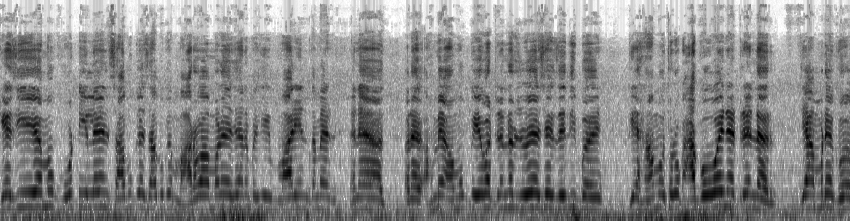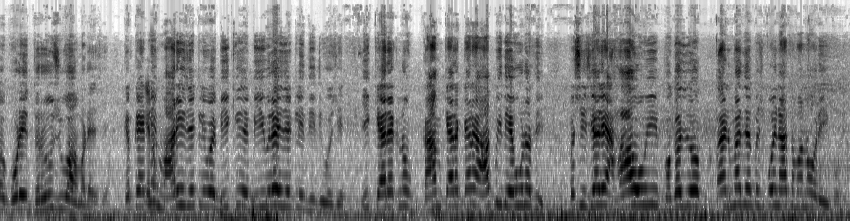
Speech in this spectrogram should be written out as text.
કે જે અમુક ખોટી લઈને સાબુકે સાબુકે મારવા મળે છે અને પછી મારીને તમે એને અને અમે અમુક એવા ટ્રેનર જોઈએ છે જયદીપભાઈ કે હામો થોડોક આગો હોય ને ટ્રેનર ત્યાં આપણે ઘોડી ધરું જોવા મળે છે. કેમ કે એટલી મારી જેટલી હોય બીકી બીવરાઈ જેટલી દીધી હોય છે. એ ક્યારેકનું કામ ક્યારેક ક્યારેક આપી દે એવું નથી. પછી જ્યારે હાવ એ ભગજો પછી કોઈને હાથમાં ન રહી ઘોડી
